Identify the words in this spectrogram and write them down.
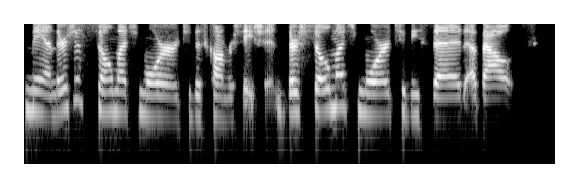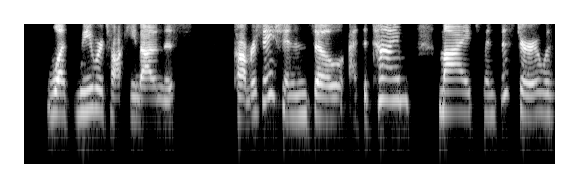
man, there's just so much more to this conversation. There's so much more to be said about what we were talking about in this conversation. And so at the time, my twin sister was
